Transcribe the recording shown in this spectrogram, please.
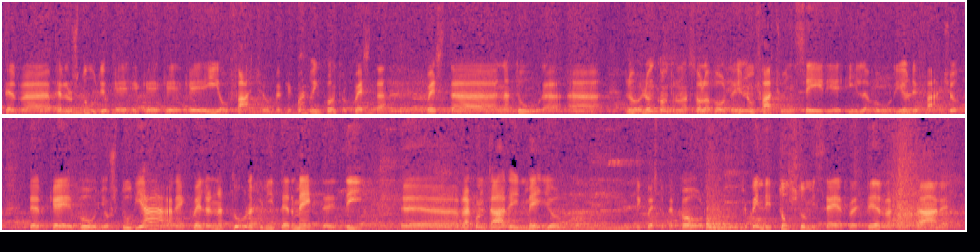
per, eh, per lo studio che, che- che- che io faccio, perché quando incontro questa, questa natura eh, lo, lo incontro una sola volta, io non faccio in serie i lavori, io li faccio perché voglio studiare quella natura che mi permette di eh, raccontare il meglio mh, di questo percorso. Cioè, quindi tutto mi serve per raccontare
